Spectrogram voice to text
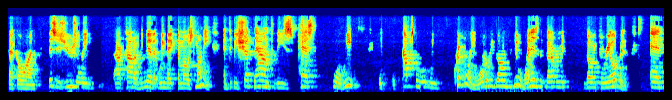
that go on. This is usually our time of the year that we make the most money. And to be shut down for these past four weeks, it, it's absolutely crippling. What are we going to do? When is the government going to reopen? And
